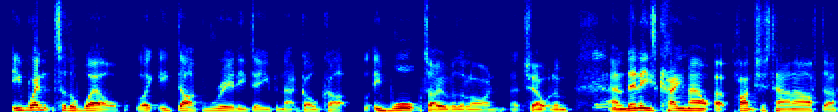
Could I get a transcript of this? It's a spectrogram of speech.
he went to the well. Like he dug really deep in that Gold Cup. He walked over the line at Cheltenham, yeah. and then he's came out at Punchestown after,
